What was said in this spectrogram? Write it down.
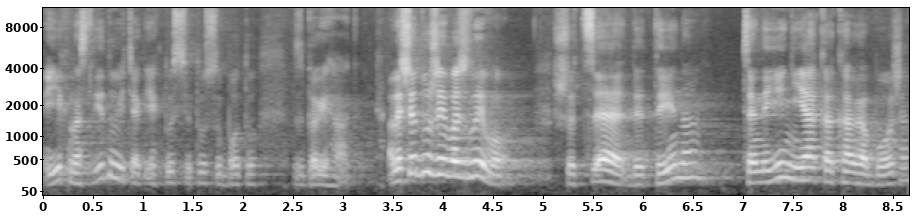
їх наслідують, як, як ту святу суботу зберігати. Але ще дуже важливо, що це дитина, це не є ніяка кара Божа.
